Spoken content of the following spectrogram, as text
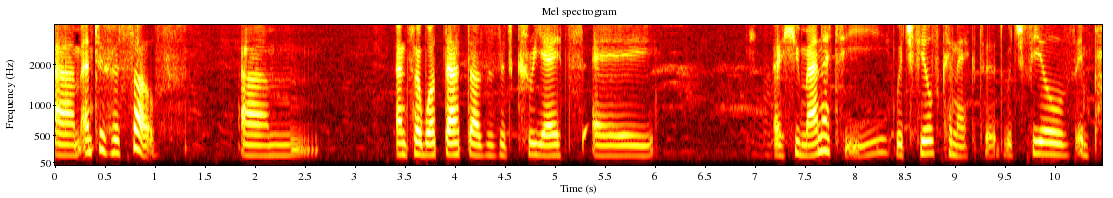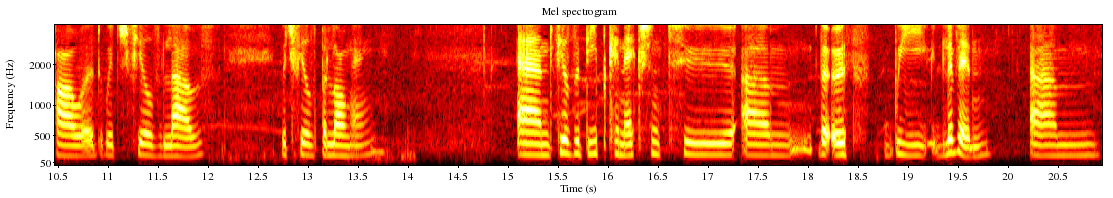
um, and to herself. Um, and so, what that does is it creates a a humanity which feels connected, which feels empowered, which feels love, which feels belonging, and feels a deep connection to um, the earth we live in. Um,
